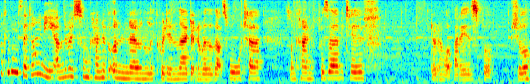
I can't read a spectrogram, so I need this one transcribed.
Look at these, they're tiny, and there is some kind of unknown liquid in there. I don't know whether that's water, some kind of preservative. I don't know what that is, but sure.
